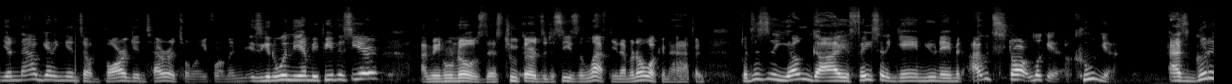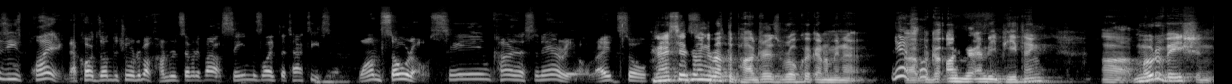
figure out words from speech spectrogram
you're now getting into bargain territory for him. And is he going to win the MVP this year? I mean, who knows? There's two thirds of the season left. You never know what can happen. But this is a young guy, face of the game, you name it. I would start looking at Acuna. As good as he's playing, that card's under 200 bucks, 175. Same as like the Tatis. Juan Soto, same kind of scenario, right? So, Can I say something about the Padres real quick? I don't mean to yeah, uh, sure. on your MVP thing. Uh, motivation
